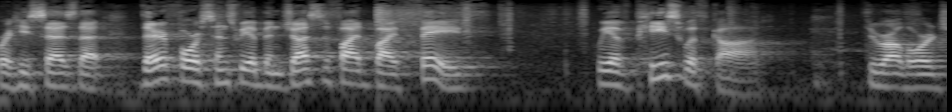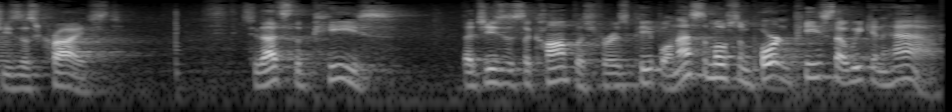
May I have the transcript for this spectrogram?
where he says that, therefore, since we have been justified by faith, we have peace with God through our Lord Jesus Christ. See, that's the peace that Jesus accomplished for his people. And that's the most important peace that we can have.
